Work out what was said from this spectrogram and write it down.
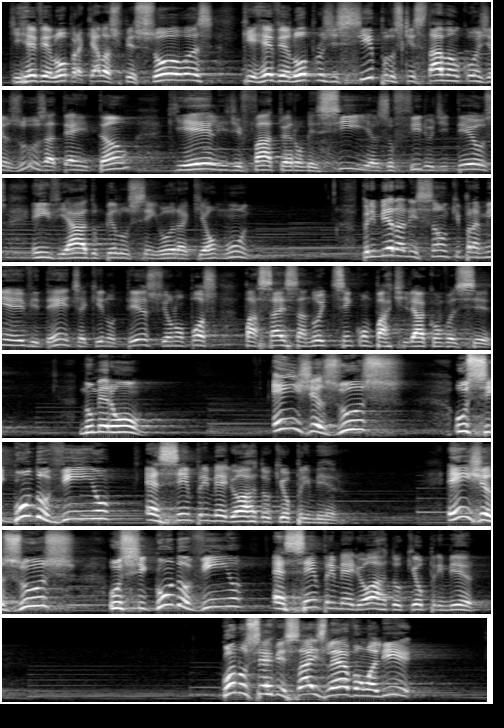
que revelou para aquelas pessoas, que revelou para os discípulos que estavam com Jesus até então, que ele de fato era o Messias, o Filho de Deus, enviado pelo Senhor aqui ao mundo. Primeira lição que para mim é evidente aqui no texto, e eu não posso passar essa noite sem compartilhar com você. Número um, em Jesus o segundo vinho é sempre melhor do que o primeiro. Em Jesus, o segundo vinho é sempre melhor do que o primeiro. Quando os serviçais levam ali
